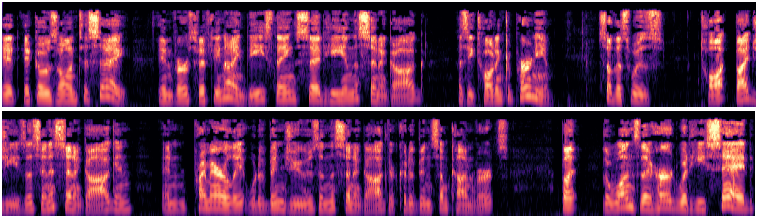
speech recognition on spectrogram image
It, it goes on to say in verse 59, these things said he in the synagogue as he taught in Capernaum. So this was taught by Jesus in a synagogue and, and primarily it would have been Jews in the synagogue. There could have been some converts, but the ones that heard what he said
